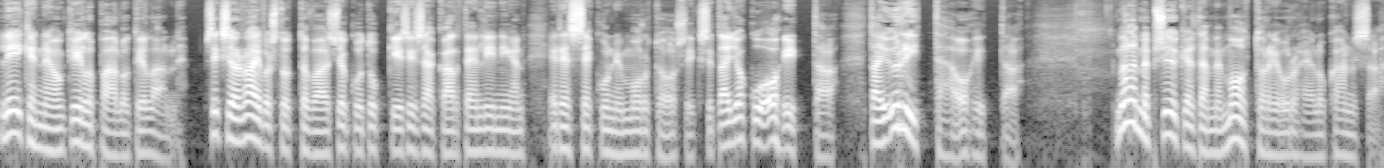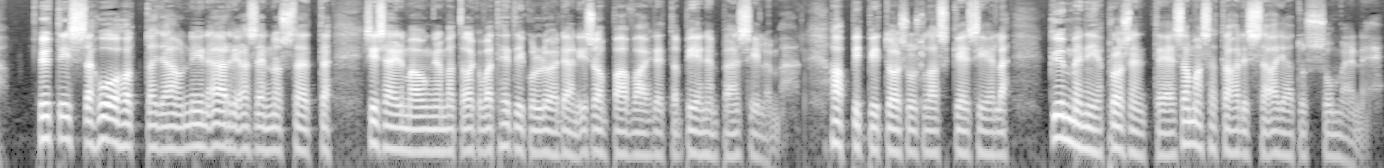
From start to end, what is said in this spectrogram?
Liikenne on kilpailutilanne. Siksi on raivostuttavaa, jos joku tukkii sisäkaarteen linjan edes sekunnin murtoosiksi, tai joku ohittaa, tai yrittää ohittaa. Me olemme psyykeltämme moottoriurheilukansaa. Hytissä huohottaja on niin ääriasennossa, että sisäilmaongelmat alkavat heti kun lyödään isompaa vaihdetta pienempään silmään. Happipitoisuus laskee siellä kymmeniä prosentteja ja samassa tahdissa ajatus sumenee.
